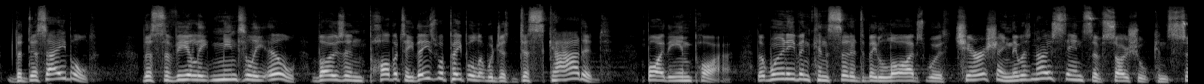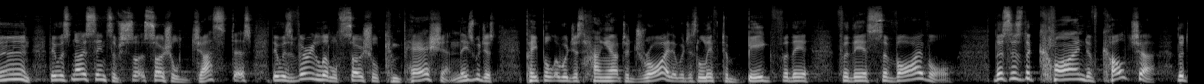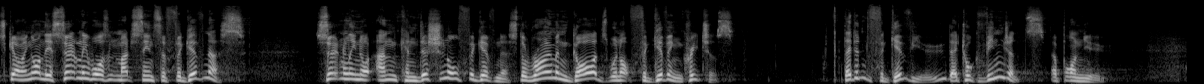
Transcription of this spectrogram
the disabled, the severely mentally ill, those in poverty. These were people that were just discarded by the empire, that weren't even considered to be lives worth cherishing. There was no sense of social concern, there was no sense of so- social justice, there was very little social compassion. These were just people that were just hung out to dry, that were just left to beg for their, for their survival. This is the kind of culture that's going on. There certainly wasn't much sense of forgiveness. Certainly not unconditional forgiveness. The Roman gods were not forgiving creatures. They didn't forgive you, they took vengeance upon you.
